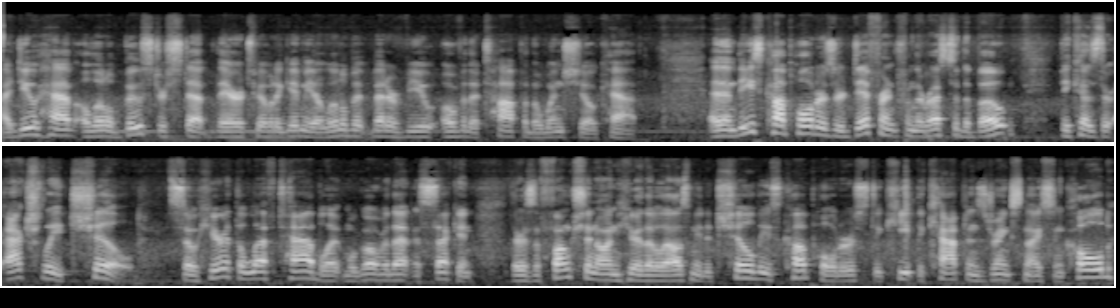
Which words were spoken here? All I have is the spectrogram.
I do have a little booster step there to be able to give me a little bit better view over the top of the windshield cap. And then these cup holders are different from the rest of the boat because they're actually chilled. So here at the left tablet, and we'll go over that in a second, there's a function on here that allows me to chill these cup holders to keep the captain's drinks nice and cold.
